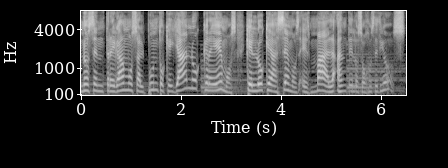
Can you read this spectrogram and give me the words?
nos entregamos al punto que ya no creemos que lo que hacemos es mal ante los ojos de Dios.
